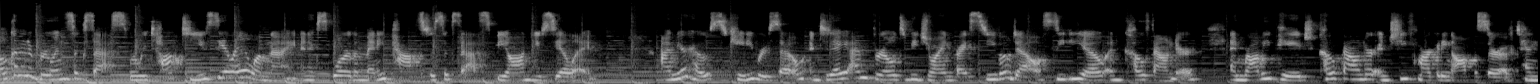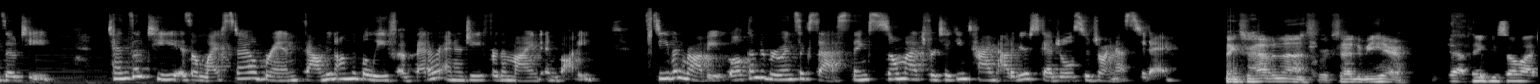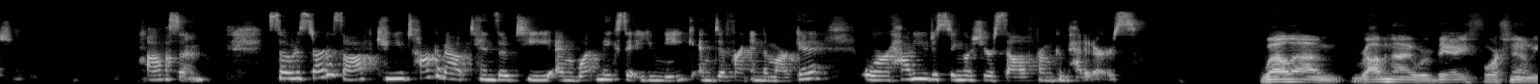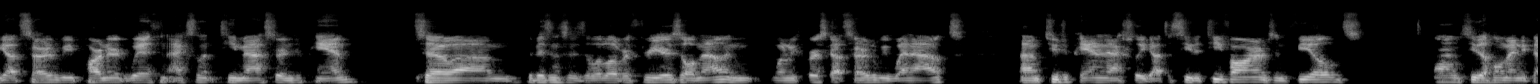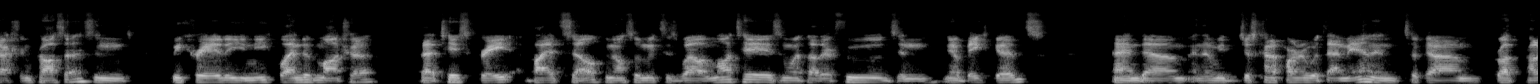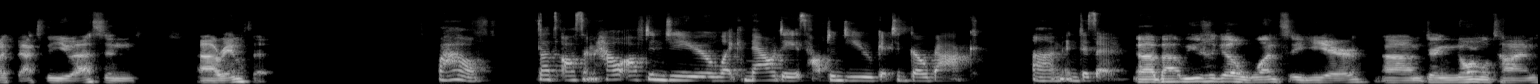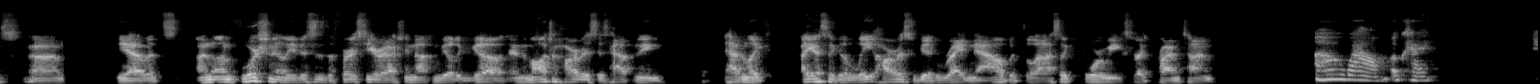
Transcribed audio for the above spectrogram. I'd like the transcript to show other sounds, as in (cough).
Welcome to Bruin Success, where we talk to UCLA alumni and explore the many paths to success beyond UCLA. I'm your host, Katie Russo, and today I'm thrilled to be joined by Steve Odell, CEO and co founder, and Robbie Page, co founder and chief marketing officer of Tenzo Tea. Tenzo Tea is a lifestyle brand founded on the belief of better energy for the mind and body. Steve and Robbie, welcome to Bruin Success. Thanks so much for taking time out of your schedules to join us today. Thanks for having us. We're excited to be here. Yeah, thank you so much. Awesome. So, to start us off, can you talk about Tenzo Tea and what makes it unique and different in the market? Or how do you distinguish yourself from competitors? Well, um, Rob and I were very fortunate when we got started. We partnered with an excellent tea master in Japan. So um, the business is a little over three years old now. And when we first got started, we went out um, to Japan and actually got to see the tea farms and fields, um, see the whole manufacturing process. And we created a unique blend of matcha that tastes great by itself and also mixes well in lattes and with other foods and you know baked goods and um, and then we just kind of partnered with that man and took um, brought the product back to the U.S. and uh, ran with it. Wow, that's awesome. How often do you like nowadays? How often do you get to go back um, and visit? Uh, about we usually go once a year um, during normal times. Um, yeah, but un- unfortunately, this is the first year we're actually not going to be able to go, and the matcha harvest is happening, having like I guess like a late harvest would be like right now, but the last like four weeks are like prime time. Oh wow. Okay.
